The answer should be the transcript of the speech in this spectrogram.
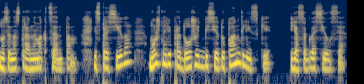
но с иностранным акцентом, и спросила, можно ли продолжить беседу по-английски. Я согласился.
